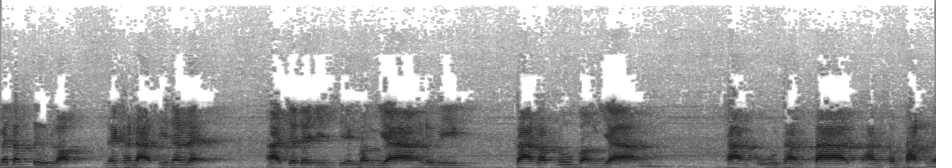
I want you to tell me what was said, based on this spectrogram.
ไม่ต้องตื่นหรอกในขณะที่นั่นแหละ อาจจะได้ยินเสียงบางอย่าง หรือมี การรับรู้บางอย่าง ทางหูทางตาทางสัมผัสอะไร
